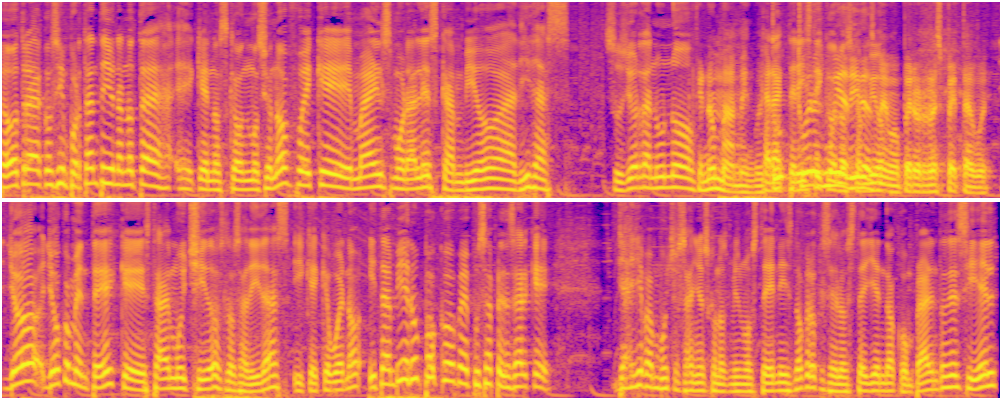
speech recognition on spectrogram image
Otra cosa importante y una nota eh, que nos conmocionó fue que Miles Morales cambió a Adidas. Sus Jordan 1. Que no mamen, güey. Tú- Tú, Característico eres muy los Adidas. Memo, pero respeta, güey. Yo, yo comenté que estaban muy chidos los Adidas y que qué bueno. Y también un poco me puse a pensar que ya lleva muchos años con los mismos tenis. No creo que se los esté yendo a comprar. Entonces, si él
